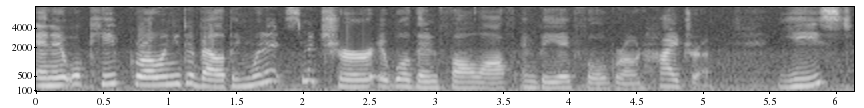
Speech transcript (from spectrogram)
and it will keep growing and developing. When it's mature, it will then fall off and be a full-grown hydra. Yeast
